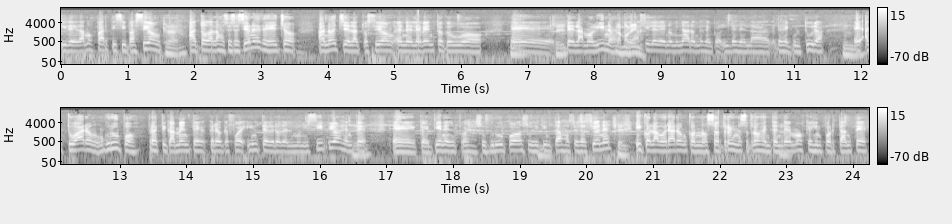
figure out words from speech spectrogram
y le damos participación Claro. a todas las asociaciones. De hecho, anoche la actuación en el evento que hubo... eh, Sí. de La Molina, La que Molina. así le denominaron desde, desde, la, desde Cultura, Mm. eh, actuaron grupos prácticamente, creo que fue íntegro del municipio, gente eh, que tienen pues sus grupos, sus distintas asociaciones Sí. y colaboraron con nosotros y nosotros entendemos que es importante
